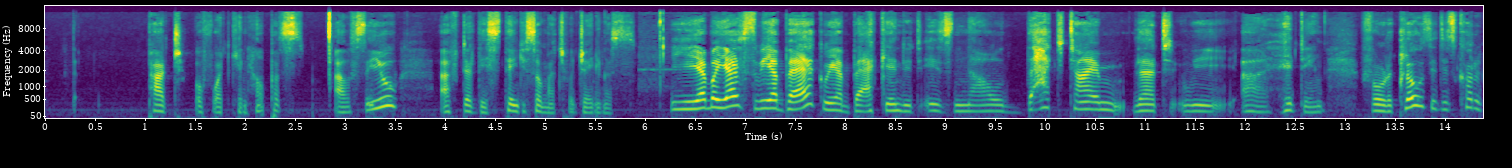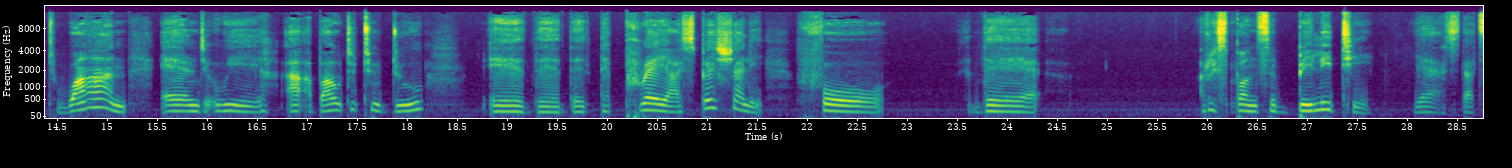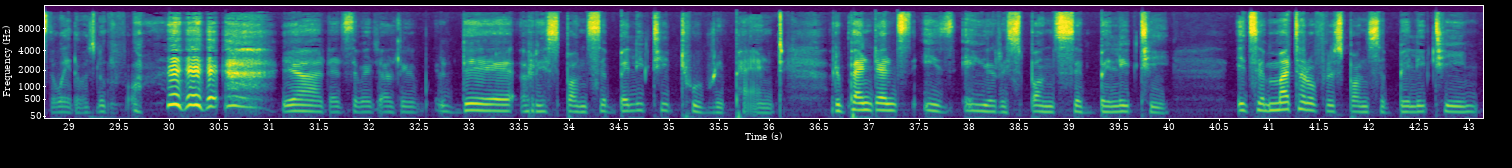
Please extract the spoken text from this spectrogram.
part of what can help us. I'll see you after this. Thank you so much for joining us. Yeah, but yes, we are back. We are back, and it is now that time that we are heading for a close. It is to one, and we are about to do uh, the, the the prayer, especially for the responsibility Yes, that's the word I was looking for. yeah, that's the way I was looking for. The responsibility to repent. Repentance is a responsibility. It's a matter of responsibility.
